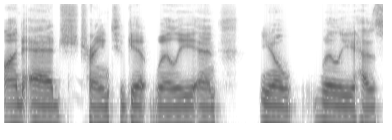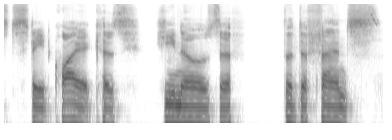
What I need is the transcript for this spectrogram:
on edge trying to get Willie and you know Willie has stayed quiet cuz he knows if the defense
